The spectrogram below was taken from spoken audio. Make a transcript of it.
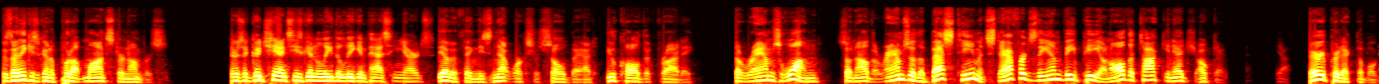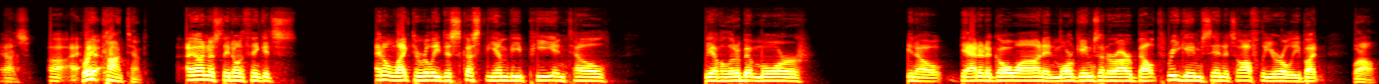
because I think he's going to put up monster numbers. there's a good chance he's going to lead the league in passing yards The other thing, these networks are so bad. You called it Friday. The Rams won, so now the Rams are the best team, and Stafford's the MVP on all the talking heads. Okay, yeah, very predictable, Yeah. guys. uh, Great I, content. I honestly don't think it's. I don't like to really discuss the MVP until we have a little bit more, you know, data to go on and more games under our belt. Three games in, it's awfully early, but Well,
